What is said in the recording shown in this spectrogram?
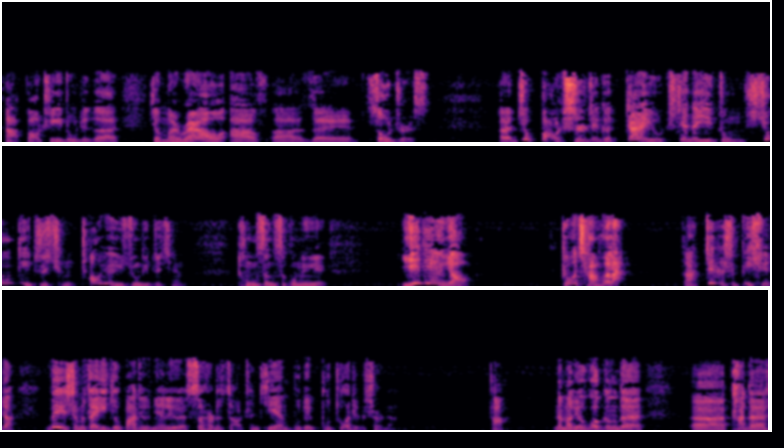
啊，保持一种这个叫 morale of 呃 the soldiers，呃，就保持这个战友之间的一种兄弟之情，超越于兄弟之情，同生死共命运，一定要给我抢回来啊！这个是必须的。为什么在一九八九年六月四号的早晨，戒严部队不做这个事儿呢？啊。那么刘国庚的，呃，他的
